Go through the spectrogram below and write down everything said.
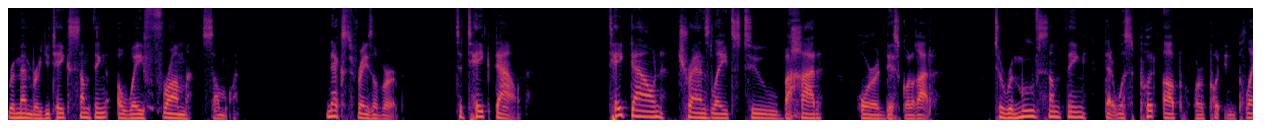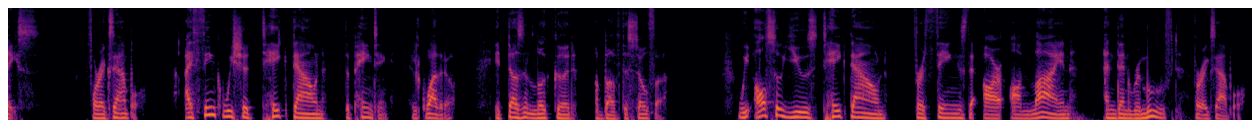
Remember, you take something away from someone. Next phrasal verb, to take down. Take down translates to bajar or descolgar, to remove something that was put up or put in place. For example, I think we should take down the painting, el cuadro. It doesn't look good above the sofa. We also use take down for things that are online and then removed, for example.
